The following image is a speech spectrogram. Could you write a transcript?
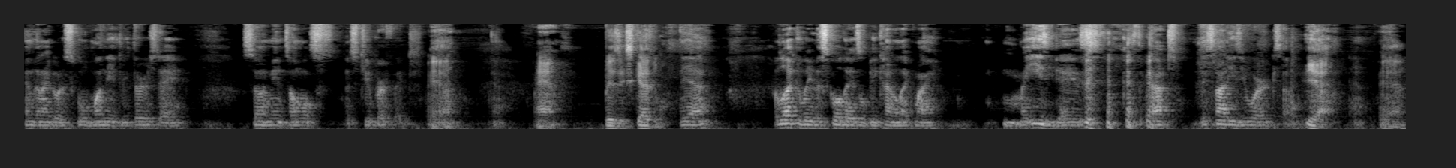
and then I go to school Monday through Thursday. So I mean, it's almost it's too perfect. Yeah. Yeah. Man, busy schedule. Yeah, but luckily the school days will be kind of like my my easy days because the Kraft it's not easy work. So Yeah. Yeah.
